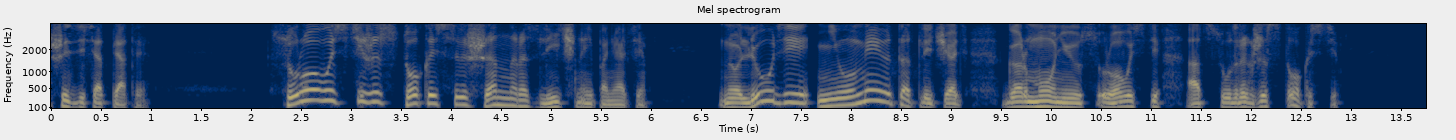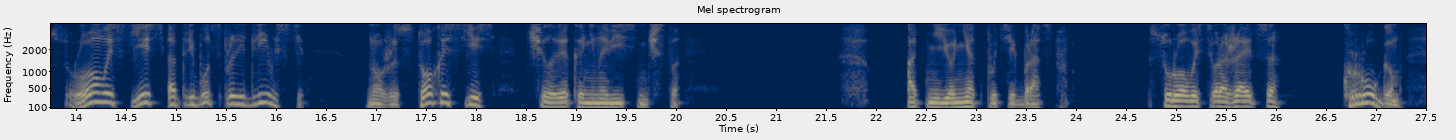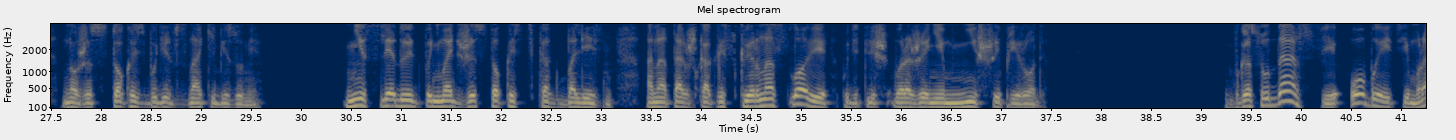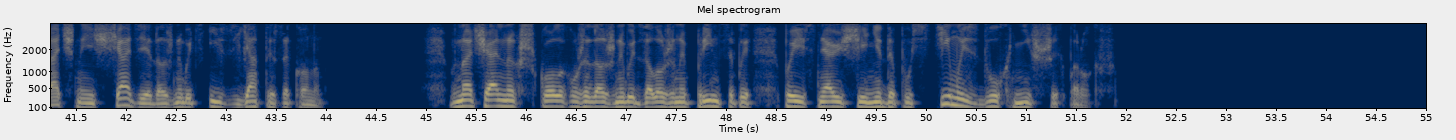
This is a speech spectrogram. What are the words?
65. Суровость и жестокость совершенно различные понятия. Но люди не умеют отличать гармонию суровости от судорог жестокости. Суровость есть атрибут справедливости, но жестокость есть человеконенавистничество. От нее нет пути к братству. Суровость выражается кругом, но жестокость будет в знаке безумия. Не следует понимать жестокость как болезнь, она так же, как и сквернословие, будет лишь выражением низшей природы. В государстве оба эти мрачные щадия должны быть изъяты законом. В начальных школах уже должны быть заложены принципы, поясняющие недопустимость двух низших пороков.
